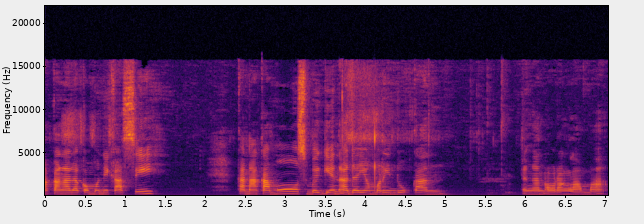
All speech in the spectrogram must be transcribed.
akan ada komunikasi. Karena kamu sebagian ada yang merindukan dengan orang lama.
